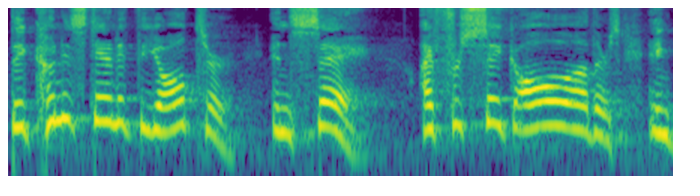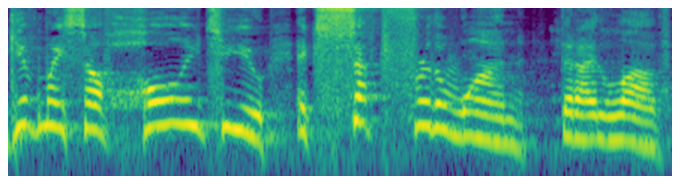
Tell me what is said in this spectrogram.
They couldn't stand at the altar and say, I forsake all others and give myself wholly to you, except for the one that I love,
